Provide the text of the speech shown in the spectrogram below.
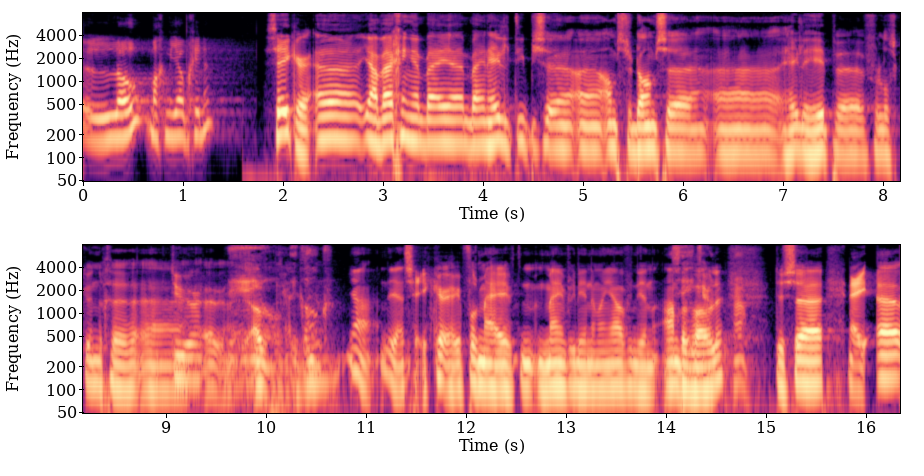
Lo, mag ik met jou beginnen? Zeker. Eh, ja, wij gingen bij, eh, bij een hele typische eh, Amsterdamse, eh, hele hip eh, verloskundige. eh, Duur. Nee, ook, joh, ik ook. Ja, ja, zeker. Volgens mij heeft mijn vriendin en jouw vriendin aanbevolen. Zeker. Dus eh, nee, eh,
